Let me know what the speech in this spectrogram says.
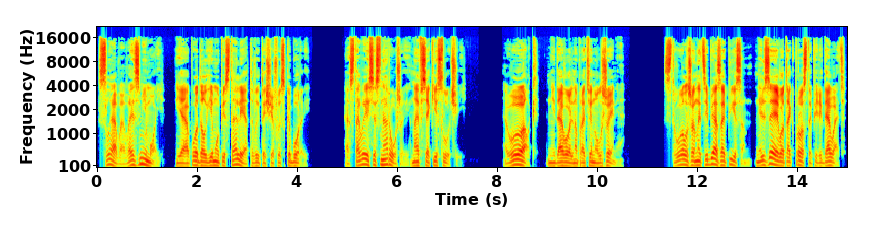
«Слава, возьми мой». Я подал ему пистолет, вытащив из кобуры. «Оставайся снаружи, на всякий случай». «Волк!» — недовольно протянул Женя. «Ствол же на тебя записан, нельзя его так просто передавать.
